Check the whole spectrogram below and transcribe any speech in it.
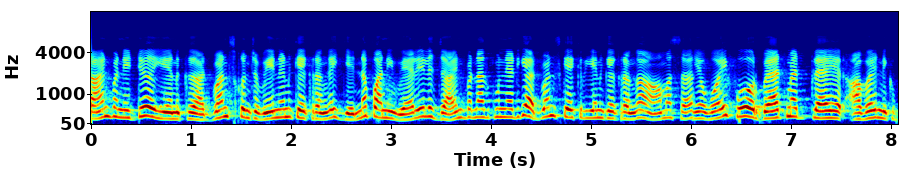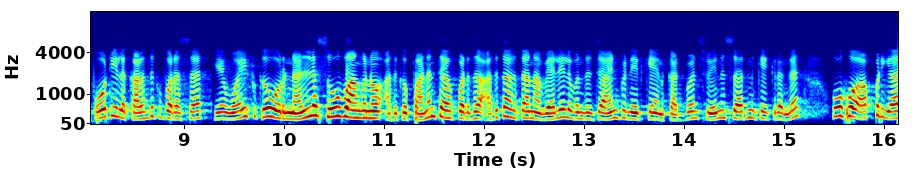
ஜாயின் பண்ணிட்டு எனக்கு அட்வான்ஸ் கொஞ்சம் வேணும்னு கேக்குறாங்க. என்னப்பா நீ வேலையில ஜாயின் பண்ணாதுக்கு முன்னாடியே அட்வான்ஸ் கேக்குறீங்கன்னு கேக்குறாங்க. ஆமா சார் என் ஒய்ஃப் ஒரு பேட்மேட் பிளேயர் அவ இன்னைக்கு போட்டியில கலந்துக்க போறா சார் என் ஒய்ஃபுக்கு ஒரு நல்ல ஷூ வாங்கணும். அதுக்கு பணம் தேவைப்படுது. அதுக்காக தான் நான் வேலையில வந்து ஜாயின் பண்ணியிருக்கேன். எனக்கு அட்வான்ஸ் வேணும் சார்னு கேக்குறாங்க. ஓஹோ அப்படியா?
